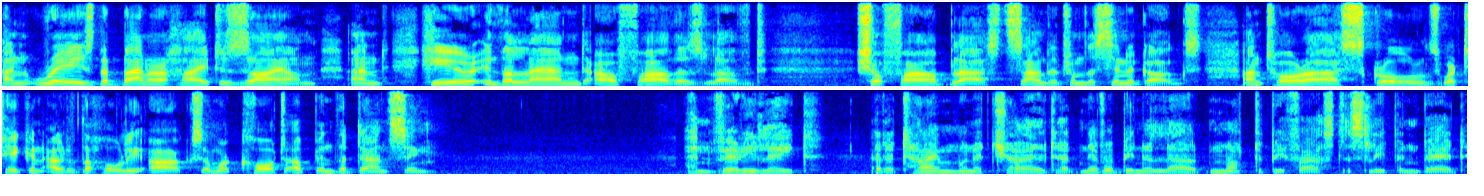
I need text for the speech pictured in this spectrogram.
and raise the banner high to Zion, and here in the land our fathers loved. Shofar blasts sounded from the synagogues, and Torah scrolls were taken out of the holy arks and were caught up in the dancing. And very late, at a time when a child had never been allowed not to be fast asleep in bed,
